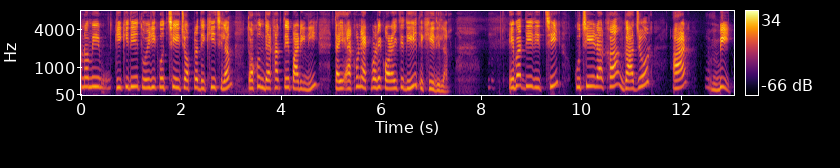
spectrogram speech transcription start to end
যখন আমি কী কী দিয়ে তৈরি করছি, এই চপটা দেখিয়েছিলাম, তখন দেখাতে পারিনি। তাই এখন একবারে কড়াইতে দিয়ে দেখিয়ে দিলাম। এবার দিয়ে দিচ্ছি কুচিয়ে রাখা গাজর আর বিট।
